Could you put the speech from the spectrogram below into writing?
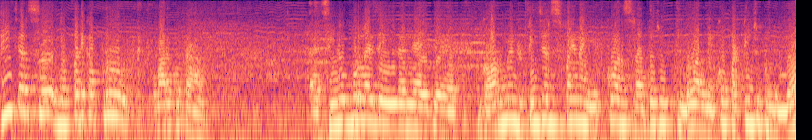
టీచర్స్ ఎప్పటికప్పుడు వారికి ఒక సింగపూర్లో అయితే ఏ విధంగా అయితే గవర్నమెంట్ టీచర్స్ పైన ఎక్కువ శ్రద్ధ చూపుతుందో వాళ్ళని ఎక్కువ పట్టించుకుంటుందో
